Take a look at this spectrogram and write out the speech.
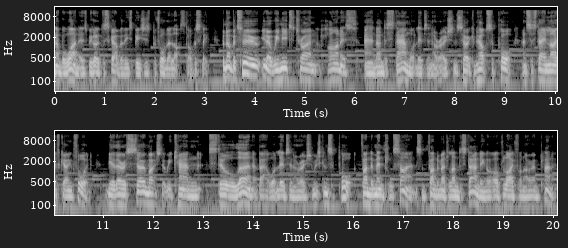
number one is we've got to discover these species before they're lost, obviously. But number two, you know, we need to try and harness and understand what lives in our oceans so it can help support and sustain life going forward. You know, there is so much that we can still learn about what lives in our ocean, which can support fundamental science and fundamental understanding of life on our own planet.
